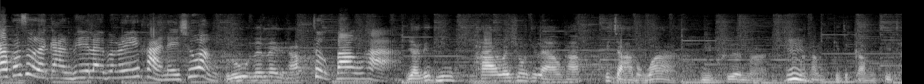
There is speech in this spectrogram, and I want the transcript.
กลับเข้าสู่รายการ V Library ค่ะในช่วง รู้เล่นๆครับ ถูกต้องค่ะ อย่างที่ทิ้งทายไว้ช่วงที่แล้วครับ พี่จ๋าบอกว่ามีเพื่อนมาอืม มาทำกิจกรรมที่ถ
